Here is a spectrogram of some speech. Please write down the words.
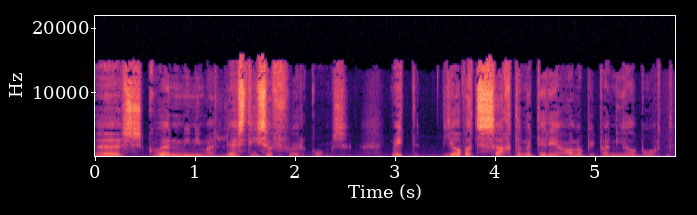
'n Skoon minimalistiese voorkoms met heelwat sagte materiaal op die paneelbord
